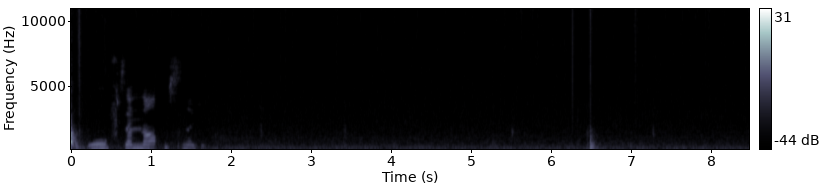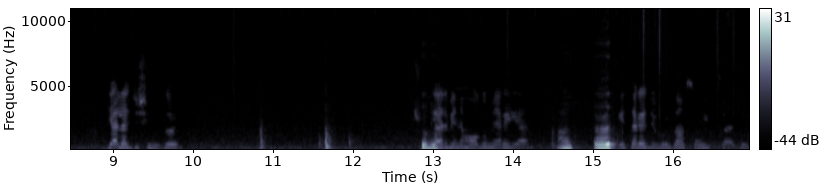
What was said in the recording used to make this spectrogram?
Of sen ne yapmışsın acı? Gel acı şimdi dur. Şurada. Gel benim olduğum yere gel. Evet. Yeter hadi buradan sonra yükseleceğiz.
